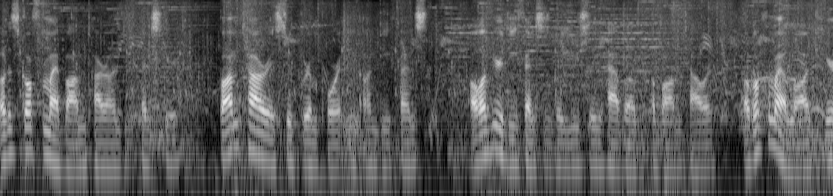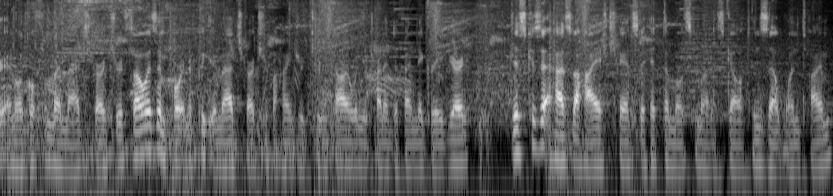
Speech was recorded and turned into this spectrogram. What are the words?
I'll just go for my Bomb Tower on defense here. Bomb Tower is super important on defense. All of your defenses will usually have a, a, Bomb Tower. I'll go for my Log here, and I'll go for my Magic Archer. It's always important to put your Magic Archer behind your King Tower when you're trying to defend a graveyard, just because it has the highest chance to hit the most amount of skeletons at one time.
